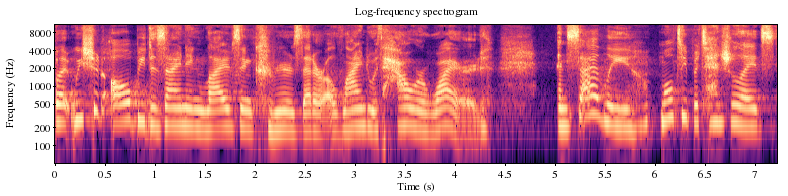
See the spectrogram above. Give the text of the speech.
But we should all be designing lives and careers that are aligned with how we're wired. And sadly, multi potentialites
